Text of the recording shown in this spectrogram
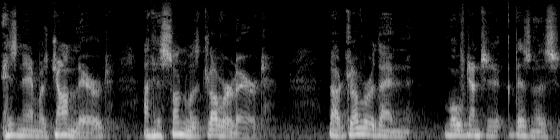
his name was John Laird, and his son was Glover Laird. Now, Glover then moved into business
